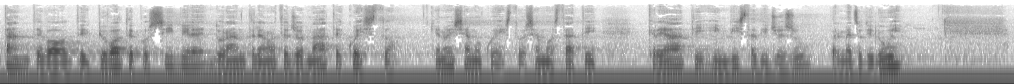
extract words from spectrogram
tante volte, il più volte possibile durante le nostre giornate, questo, che noi siamo questo, siamo stati creati in vista di Gesù per mezzo di Lui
